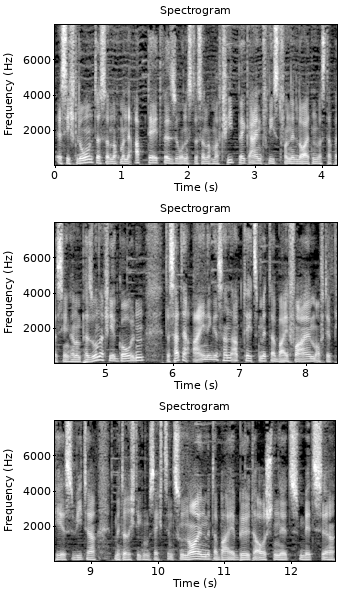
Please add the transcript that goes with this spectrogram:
es sich lohnt, dass da nochmal eine Update-Version ist, dass da nochmal Feedback einfließt von den Leuten, was da passieren kann. Und Persona 4 Golden, das hatte einiges an Updates mit dabei, vor allem auf der PS Vita mit richtigem 16 zu 9 mit dabei, Bild Bildausschnitt mit äh,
